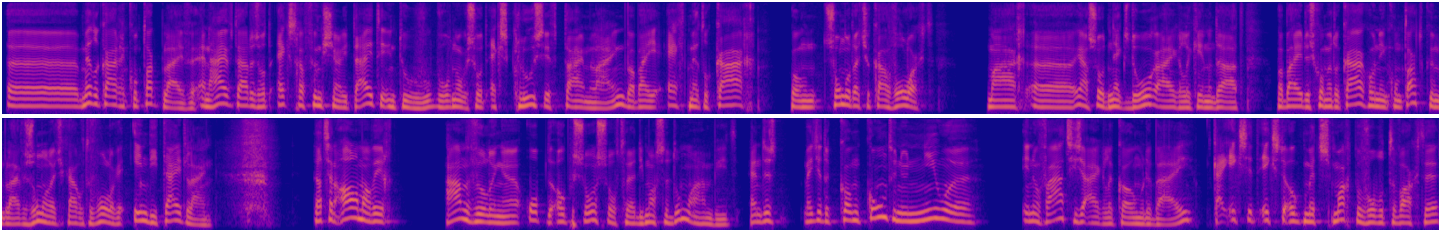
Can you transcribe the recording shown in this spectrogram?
eh, met elkaar in contact blijven. En hij heeft daar dus wat extra functionaliteiten in toegevoegd. Bijvoorbeeld nog een soort exclusive timeline, waarbij je echt met elkaar gewoon zonder dat je elkaar volgt, maar eh, ja, een soort next door eigenlijk inderdaad. Waarbij je dus gewoon met elkaar gewoon in contact kunt blijven zonder dat je elkaar hoeft te volgen in die tijdlijn. Dat zijn allemaal weer aanvullingen op de open source software die Mastodon aanbiedt. En dus, weet je, er komen continu nieuwe innovaties eigenlijk komen erbij. Kijk, ik zit, ik zit ook met Smart bijvoorbeeld te wachten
